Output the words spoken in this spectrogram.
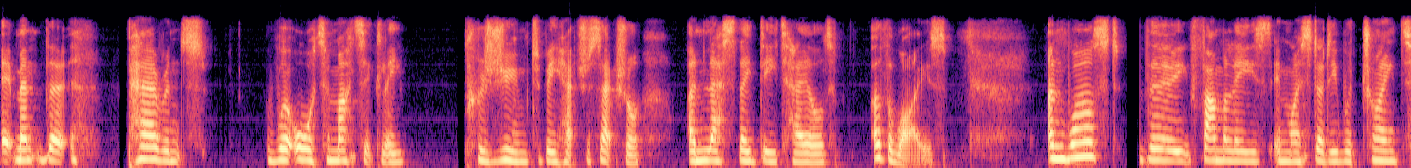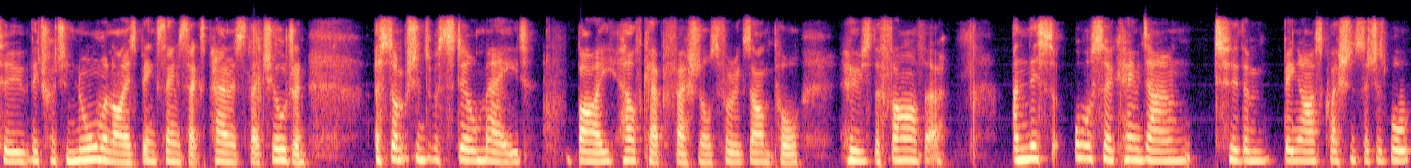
it meant that parents were automatically presumed to be heterosexual unless they detailed otherwise. And whilst the families in my study were trying to they tried to normalize being same-sex parents to their children, assumptions were still made by healthcare professionals, for example, who's the father. And this also came down to them being asked questions such as, well,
